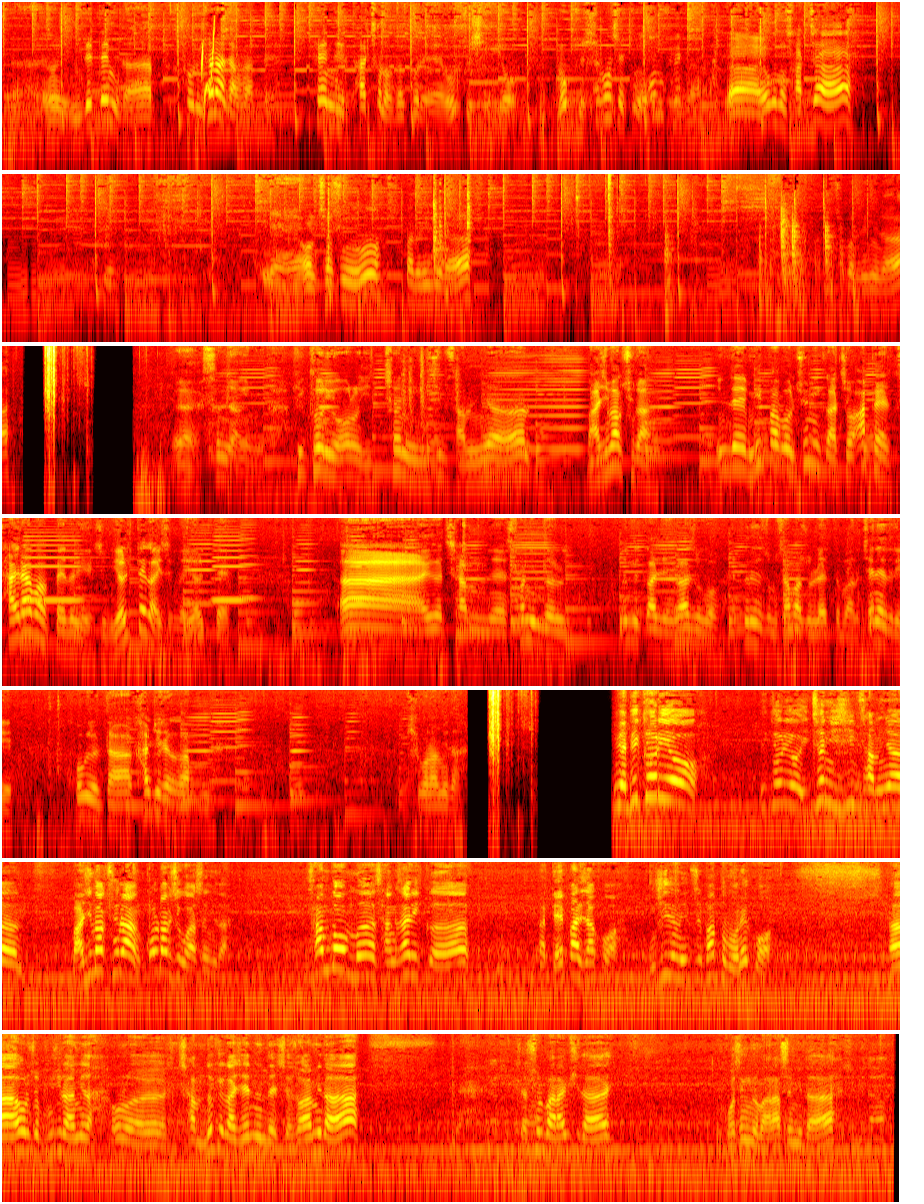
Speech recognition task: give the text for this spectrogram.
자, 이거 임대때입니다. 소리 하나 장사 때 팬일 8,500불에 목주 12호 목주 15세팅에 있습니다. 자 요거도 사자 예, 오늘 첫수 축하드립니다. 축하드립니다. 예, 선장입니다. 빅토리오 오늘 2023년 마지막 출항. 인데 밑밥을 주니까 저 앞에 타이라바 배들이 지금 10대가 있습니다. 10대. 아, 이거 참, 네, 손님들 여기까지 해가지고, 그래도 좀 잡아줄래 했더만, 쟤네들이 고기를 다 칼질해가 갚는다. 피곤합니다. 네, 빅토리오, 빅토리오 2023년 마지막 출항 꼴방 치고 왔습니다. 삼돔 뭐 상사리급 아, 대빨 잡고 부실은 입술 밥도 못 했고 아 오늘 좀 부실합니다. 오늘 참 늦게까지 했는데 죄송합니다. 자 출발합시다. 고생들 많았습니다.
